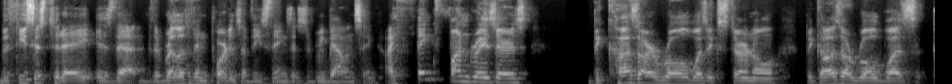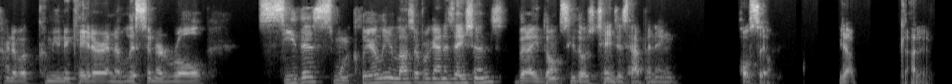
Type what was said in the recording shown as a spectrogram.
the thesis today is that the relative importance of these things is rebalancing. I think fundraisers, because our role was external, because our role was kind of a communicator and a listener role, see this more clearly in lots of organizations, but I don't see those changes happening wholesale. Yep. Got it.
